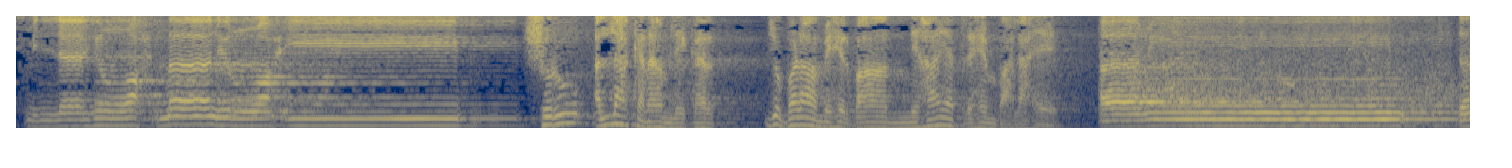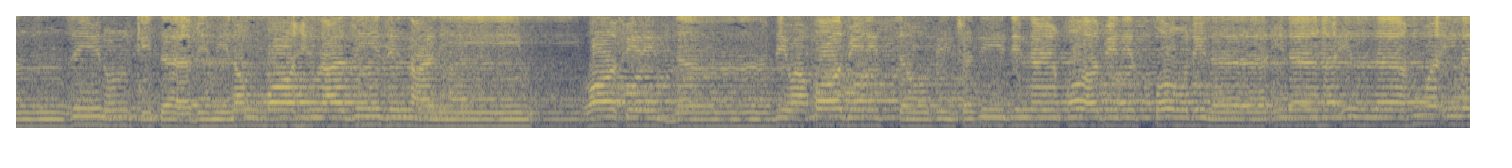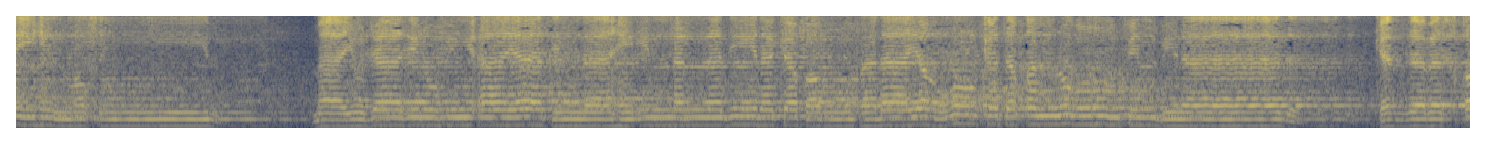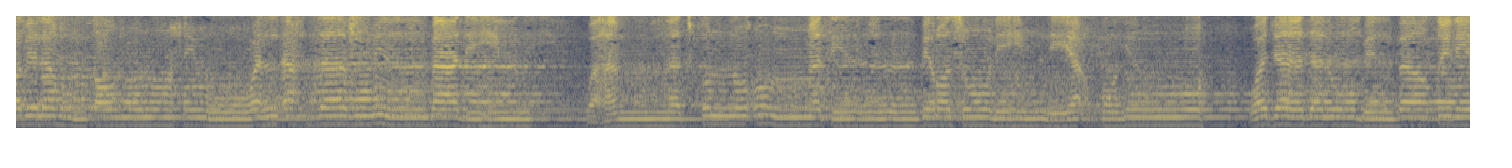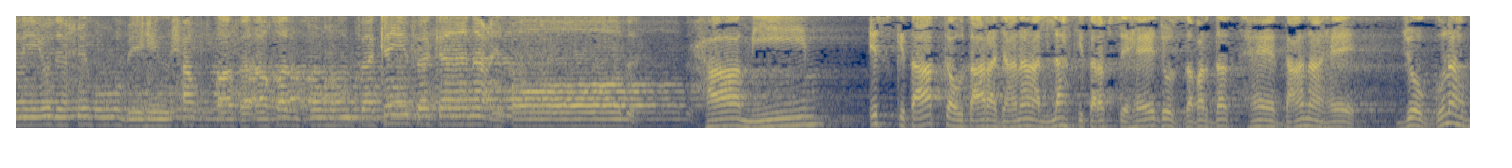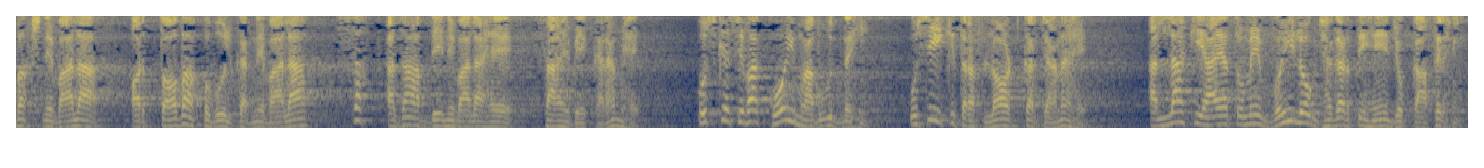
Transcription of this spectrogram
بسم الله الرحمن الرحيم شروع اللہ کا نام لے کر جو بڑا مہربان نہایت رحم والا ہے۔ آمين تنزيل الكتاب من الله العزيز العليم غافر الذنب وقابل التوب شديد العقاب ذي الطول لا إله إلا هو إليه المصير. ما يجادل في آيات الله إلا الذين كفروا فلا يغررك تقلبهم في البلاد. كذبت قبلهم قوم نوح والأحزاب من بعدهم وهمت كل أمة برسولهم ليأخذوه وجادلوا بالباطل ليدحضوا به الحق فأخذتهم فكيف كان عقاب حامیم اس کتاب کا اتارا جانا اللہ کی طرف سے ہے جو زبردست ہے، دانا ہے، جو گناہ بخشنے والا اور توبہ قبول کرنے والا، سخت عذاب دینے والا ہے، صاحب کرم ہے۔ اس کے سوا کوئی معبود نہیں۔ اسی کی طرف لوٹ کر جانا ہے۔ اللہ کی آیتوں میں وہی لوگ جھگڑتے ہیں جو کافر ہیں۔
